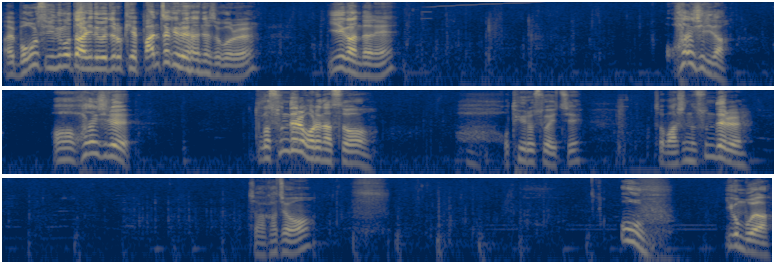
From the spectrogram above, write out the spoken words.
아니 먹을 수 있는 것도 아닌데 왜 저렇게 반짝이려 해놨냐 저거를? 이해가 안 되네. 어, 화장실이다. 아 화장실에 누가 순대를 버려놨어. 아, 어떻게 이럴 수가 있지? 저 맛있는 순대를. 자 가죠. 오 이건 뭐야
